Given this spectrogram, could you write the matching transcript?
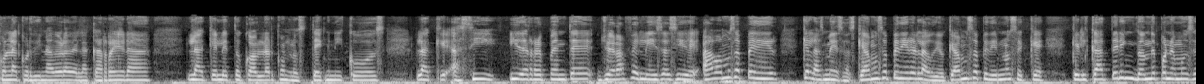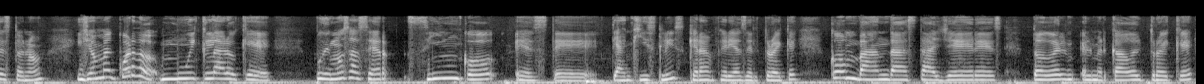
la coordinadora de la carrera, la que le tocó hablar con los técnicos, la que así, y de repente yo era feliz así de, ah, vamos a pedir que las mesas, que vamos a pedir el audio, que vamos a pedir no sé qué, que el catering, ¿dónde ponemos esto, no? Y yo me acuerdo muy claro que pudimos hacer cinco este, que eran ferias del trueque, con bandas, talleres, todo el, mercado del trueque.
